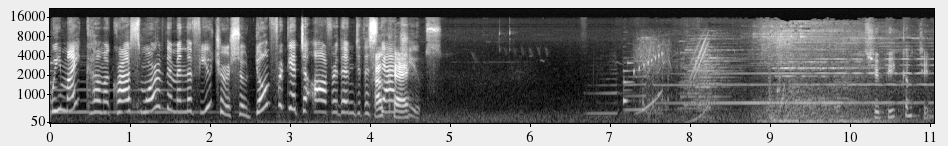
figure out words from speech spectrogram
We might come across more of them in the future, so don't forget to offer them to the statues. Okay. To be continued.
